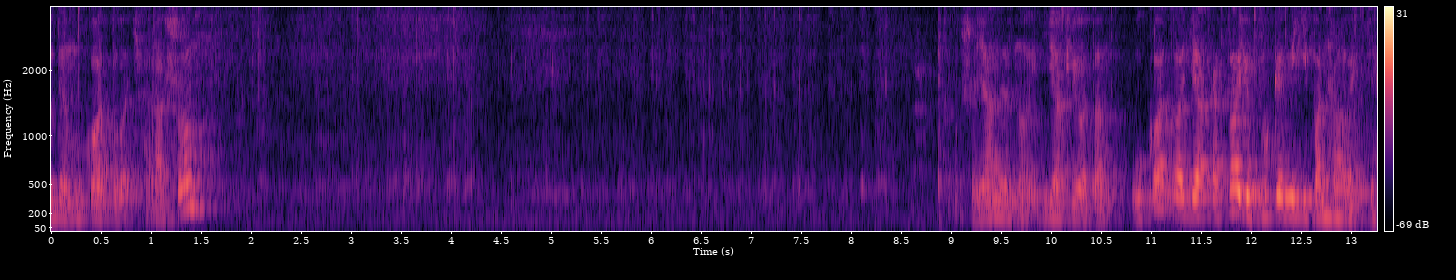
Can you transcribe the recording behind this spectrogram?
Будемо укатувати хорошо. Тому що я не знаю, як його там укатувати, я катаю, поки мені понравиться.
